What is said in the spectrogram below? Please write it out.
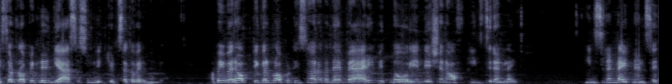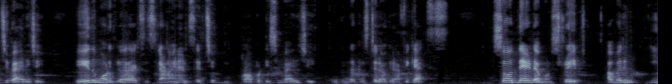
ഐസോട്രോപ്പിക്കിൽ ഗ്യാസസും ലിക്വിഡ്സ് ഒക്കെ വരുന്നുണ്ട്. അപ്പൊ ഇവരെ ഒപ്റ്റിക്കൽ പ്രോപ്പർട്ടീസ് എന്ന് പറയുമ്പോൾ they vary with the orientation of incident light incident ലൈറ്റിനനുസരിച്ച് വാരി ചെയ്യും. ഏത് മോളിക്കുലർ ആക്സിസിലാണോ അതിനനുസരിച്ച് പ്രോപ്പർട്ടീസും വാരി ചെയ്യും. Within the crystallographic axis so they demonstrate അവരും ഈ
